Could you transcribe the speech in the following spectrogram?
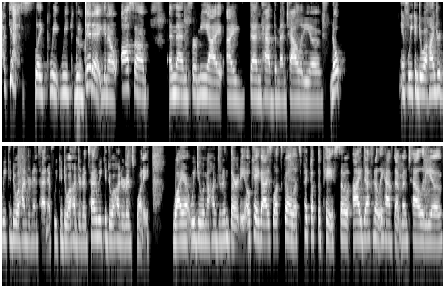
god, yes! Like we we we did it. You know, awesome. And then for me, I I then had the mentality of nope. If we can do a 100, we can do 110. If we can do 110, we can do 120. Why aren't we doing 130? Okay, guys, let's go. Let's pick up the pace. So I definitely have that mentality of,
